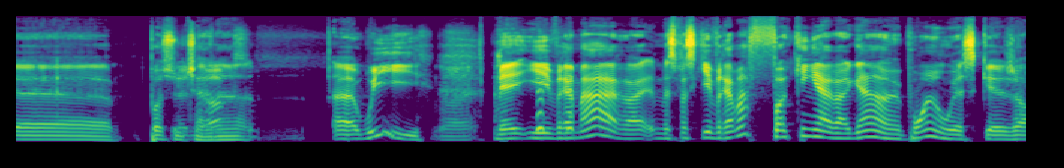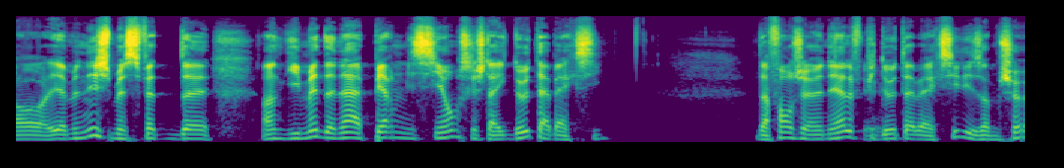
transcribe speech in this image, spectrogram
euh, pas sur le, Le channel. Euh, oui, Ouais. mais il est vraiment mais c'est parce qu'il est vraiment fucking arrogant à un point où est-ce que genre il y a un moment donné, je me suis fait de, entre guillemets donner la permission parce que j'étais avec deux tabaxis. Dans le fond, j'ai un elfe puis Ok. deux tabaxis, des hommes chats.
